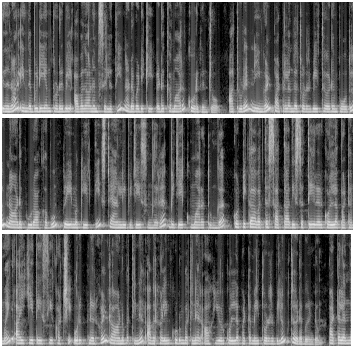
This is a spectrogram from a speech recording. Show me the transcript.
இதனால் இந்த விடயம் தொடர்பில் அவதானம் செலுத்தி நடவடிக்கை எடுக்குமாறு கோருகின்றோம். அத்துடன் நீங்கள் பட்டலந்த தொடர்பில் தேடும் போது நாடு பூராகவும் பிரேமகீர்த்தி ஸ்டான்லி விஜய் சுந்தர விஜய் குமாரதுங்க கொட்டிக்காவத்த சத்தாதிச தேரர் கொல்லப்பட்டமை ஐக்கிய தேசிய கட்சி உறுப்பினர்கள் இராணுவத்தினர் அவர்களின் குடும்பத்தினர் ஆகியோர் கொல்லப்பட்டமை தொடர்பிலும் தேட வேண்டும். பட்டலந்த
